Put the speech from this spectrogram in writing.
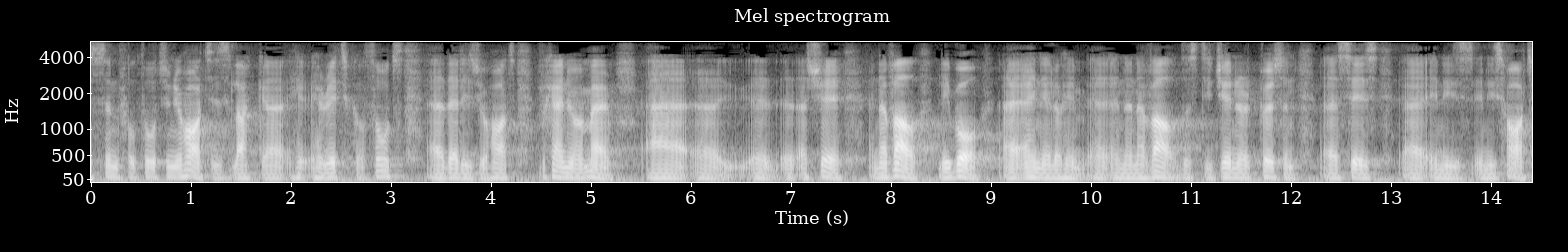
sinful thoughts in your heart is like uh, heretical thoughts. Uh, that is your heart. V'cheinu omer, asher naval libo ein Elohim, and a naval, this degenerate person, says in his in his heart,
